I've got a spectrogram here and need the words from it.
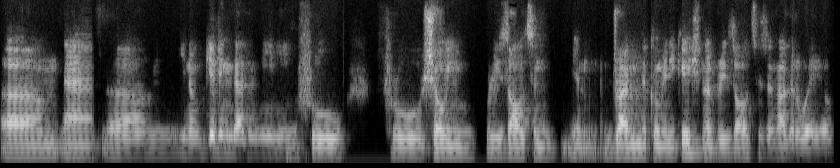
um, and um, you know giving that meaning through through showing results and you know, driving the communication of results is another way of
